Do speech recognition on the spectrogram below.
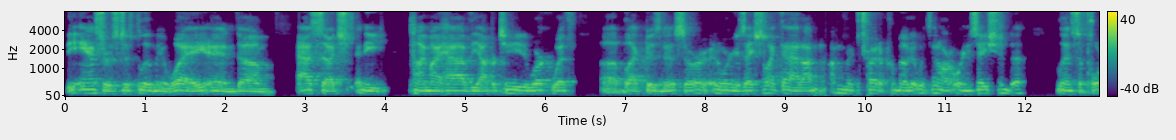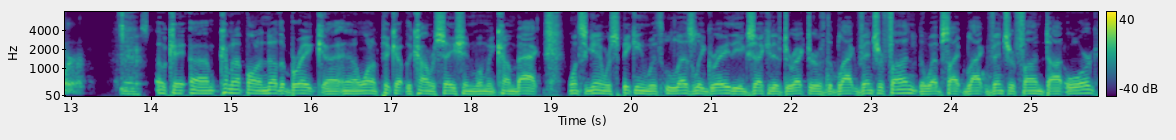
the answers just blew me away. And um, as such, any time I have the opportunity to work with a black business or an organization like that, I'm, I'm going to try to promote it within our organization to lend support. Yes. Okay. Um, coming up on another break, uh, and I want to pick up the conversation when we come back. Once again, we're speaking with Leslie Gray, the executive director of the Black Venture Fund, the website blackventurefund.org,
